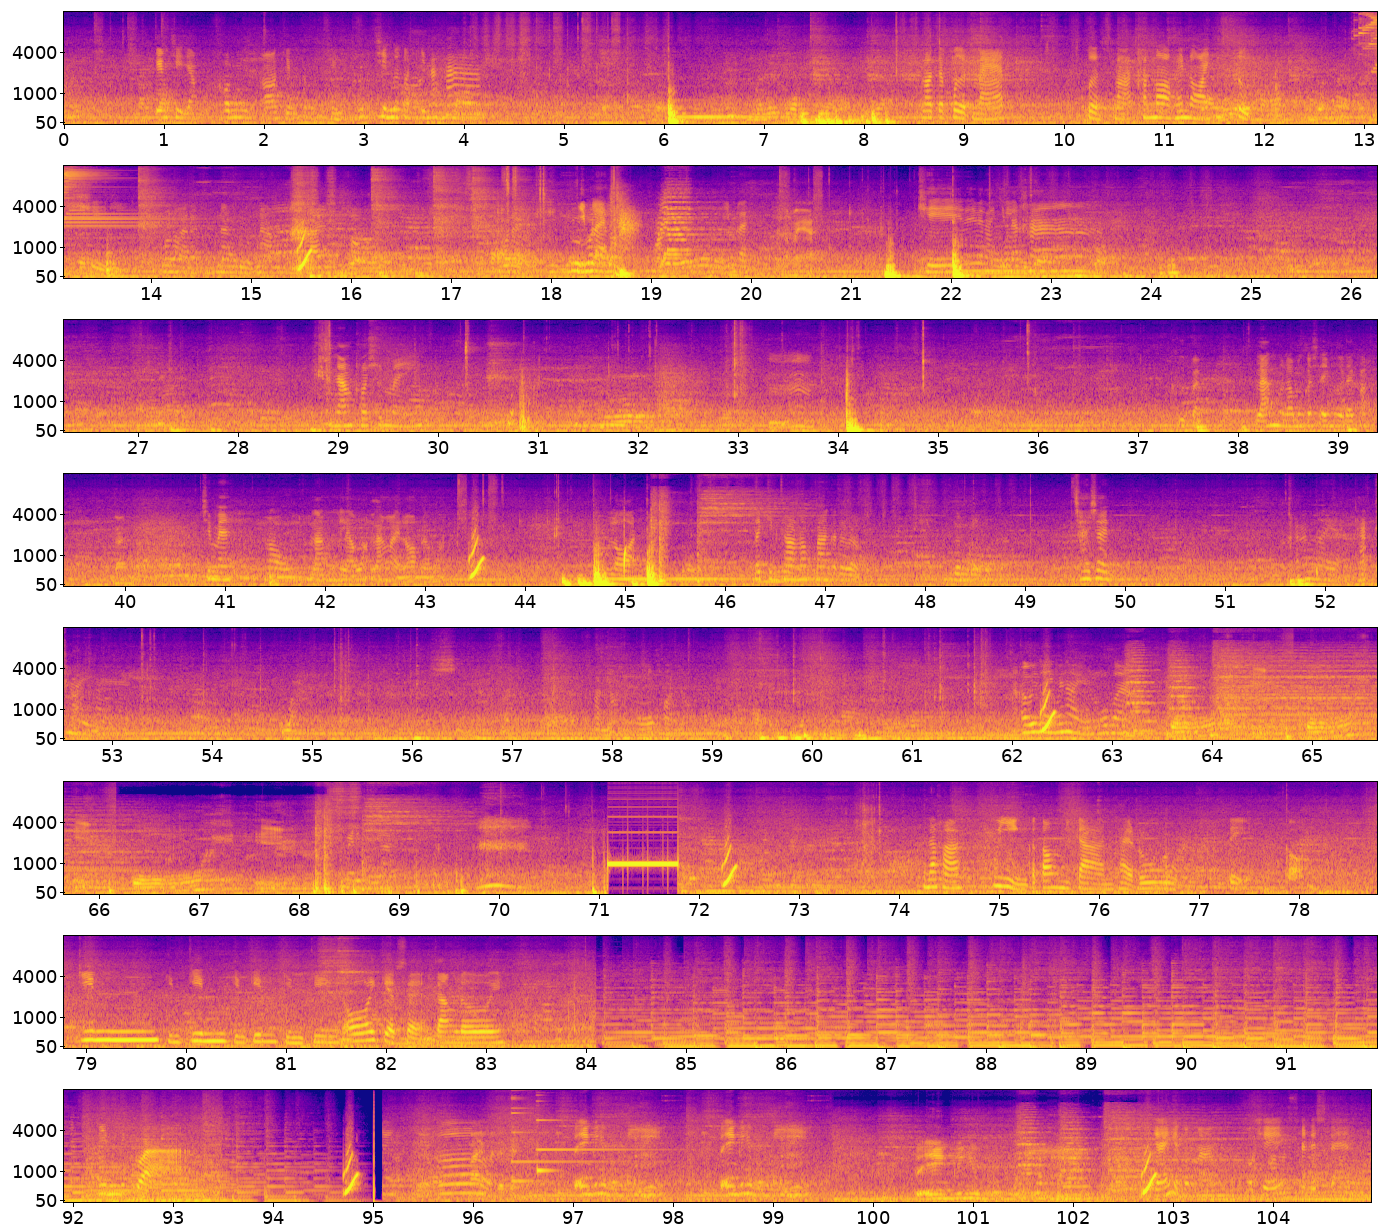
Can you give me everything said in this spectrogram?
เตรียมฉีดยังเขามีอ๋อเตรียมฉีดชิมมือก่อนกินนะคะ เราจะเปิดแมสเปิดสมาร์ทข้างนอกให้น้อยที่สุดฉีดเมื่อไหร่นางดูดน้ำยิ้มอะไรยิ้มอะไรทำไมอะโอเค ได้เวลากินแล้วค่ะน้ำเขาใช่ไหมอืมคือแบบล้างมือแล้วมันก็ใช้มือได้ปะได้ใช่ไหมเราล้างมือแล้วอะล้างหลายรอบแล้วอะร้อนถ้ากินข้าวนอกบ้านก็จะแบบเดินดูใช่ใช่อันนั้นอะไรอะทัดไข่ว้าขอนน่องโอ้ขอนน่องเอ้ยไม่ถ่ ผู้หญิงก็ต้องมีการถ่ายรูปเตะก่อน กินกินกินกินกินกินกินโอ้ยเก็บแสนจังเลยกินดีกว่าเออไม่มันจะเป็นตัวเองก็อยู่ตรงนี้ ตัวเองก็อยู่ตรงนี้อย่าให้เห็นตรงนั้น โอเค understand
